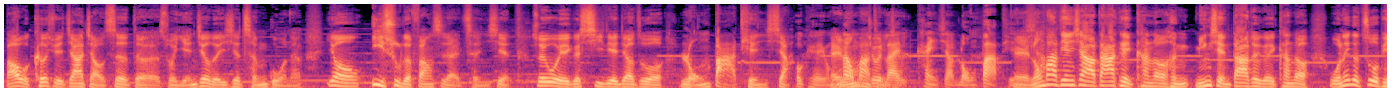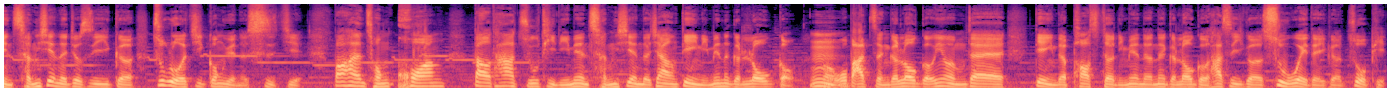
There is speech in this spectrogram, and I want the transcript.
把我科学家角色的所研究的一些成果呢，用艺术的方式来呈现。所以我有一个系列叫做“龙霸天下”。OK，那我们就来看一下《龙霸天下》。龙霸天下，大家可以看到，很明显，大家就可以看到，我那个作品呈现的就是一个侏罗纪公园的世界，包含从框到它主体里面呈现的，像电影里面那个 logo，嗯，我把整个 logo，因为我们在电影的 poster 里面的那个 logo，它是一个数位的一个作品，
